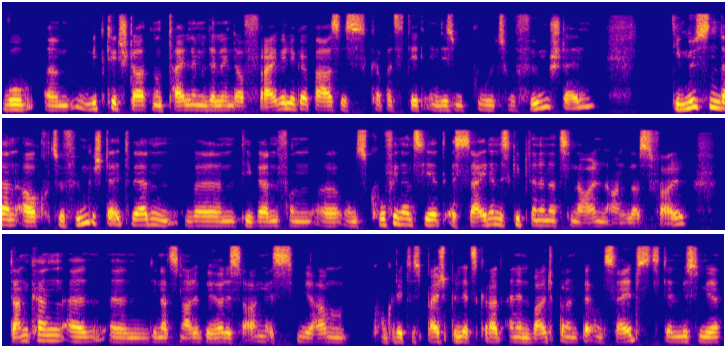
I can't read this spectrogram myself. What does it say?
wo ähm, Mitgliedstaaten und teilnehmende Länder auf freiwilliger Basis Kapazitäten in diesem Pool zur Verfügung stellen. Die müssen dann auch zur Verfügung gestellt werden. Die werden von äh, uns kofinanziert, es sei denn, es gibt einen nationalen Anlassfall. Dann kann äh, äh, die nationale Behörde sagen, es, wir haben konkretes Beispiel jetzt gerade einen Waldbrand bei uns selbst, den müssen wir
